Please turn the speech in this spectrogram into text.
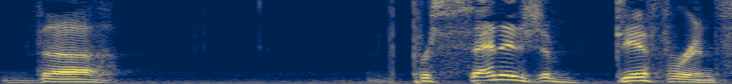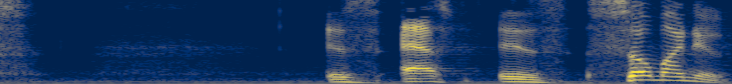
the percentage of difference is as, is so minute.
